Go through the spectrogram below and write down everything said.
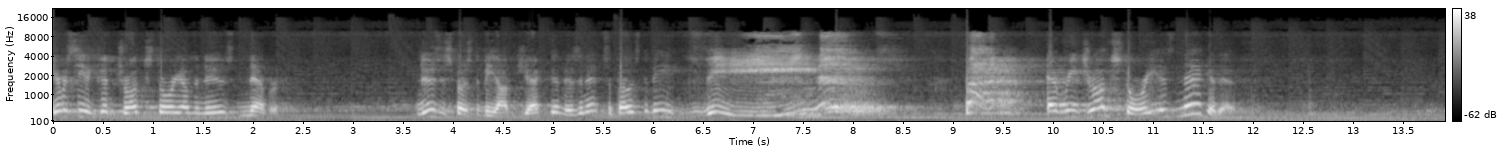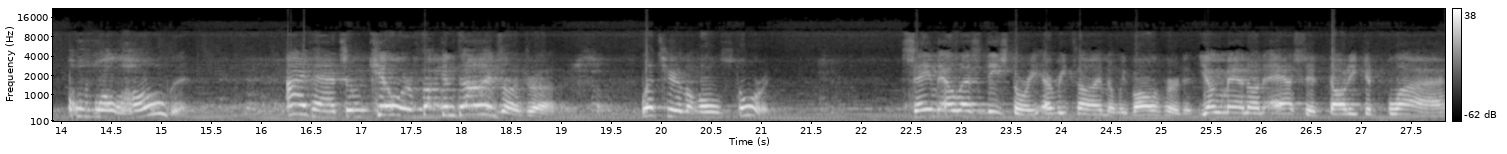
You ever see a good drug story on the news? Never. News is supposed to be objective, isn't it? Supposed to be the news. But every drug story is negative. Oh, well, hold it. I've had some killer fucking times on drugs. Let's hear the whole story. Same LSD story every time, and we've all heard it. Young man on acid thought he could fly,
